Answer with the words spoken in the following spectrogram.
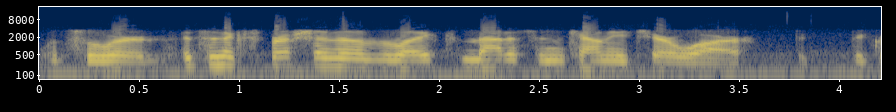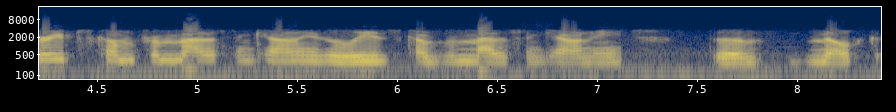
what's the word? It's an expression of like Madison County terroir. The, the grapes come from Madison County, the leaves come from Madison County, the milk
